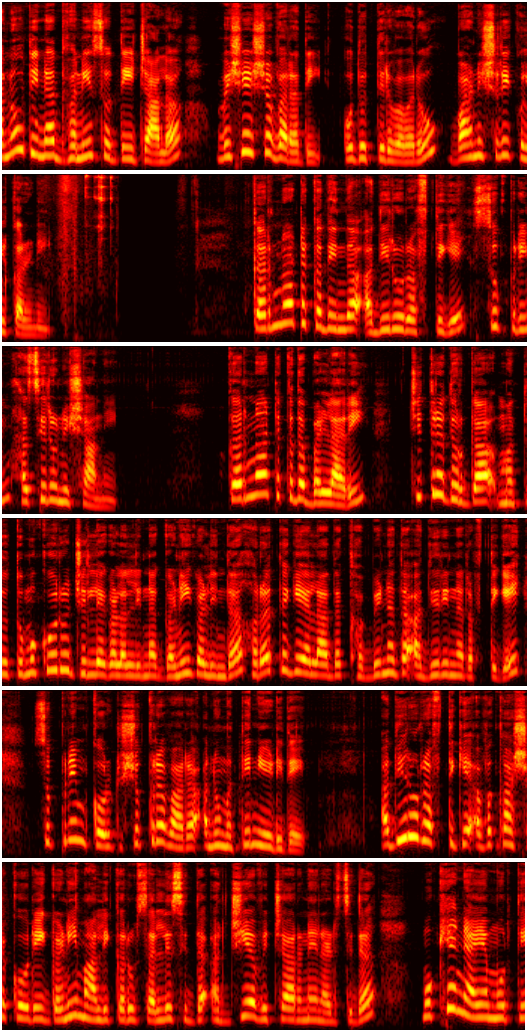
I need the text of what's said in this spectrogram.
ಅನುದಿನ ಧ್ವನಿ ಸುದ್ದಿ ಜಾಲ, ವಿಶೇಷ ವರದಿ, ಓದುತ್ತಿರುವವರು ವಾಣಿಶ್ರೀ ಕುಲಕರ್ಣಿ. ಕರ್ನಾಟಕದಿಂದ ಅದಿರು ರಫ್ತಿಗೆ ಸುಪ್ರೀಂ ಹಸಿರು ನಿಶಾನೆ. ಕರ್ನಾಟಕದ ಬಳ್ಳಾರಿ, ಚಿತ್ರದುರ್ಗ ಮತ್ತು ತುಮಕೂರು ಜಿಲ್ಲೆಗಳಲ್ಲಿನ ಗಣಿಗಳಿಂದ ಹೊರತೆಗೆಯಲಾದ ಕಬ್ಬಿಣದ ಅದಿರಿನ ರಫ್ತಿಗೆ ಸುಪ್ರೀಂ ಕೋರ್ಟ್ ಶುಕ್ರವಾರ ಅನುಮತಿ ನೀಡಿದೆ. ಅದಿರು ರಫ್ತಿಗೆ ಅವಕಾಶ ಕೋರಿ ಗಣಿ ಮಾಲೀಕರು ಸಲ್ಲಿಸಿದ್ದ ಅರ್ಜಿಯ ವಿಚಾರಣೆ ನಡೆಸಿದ ಮುಖ್ಯ ನ್ಯಾಯಮೂರ್ತಿ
